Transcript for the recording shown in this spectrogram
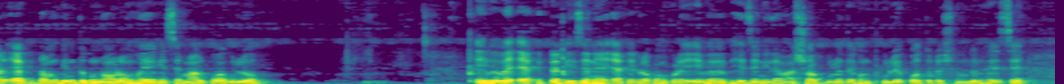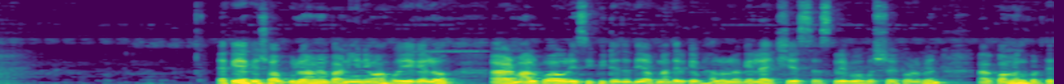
আর একদম কিন্তু নরম হয়ে গেছে মালপোয়াগুলো। এইভাবে এক একটা ডিজাইনে এক এক রকম করে এইভাবে ভেজে নিলাম। আর সবগুলো দেখুন ফুলে কতটা সুন্দর হয়েছে। একে একে সবগুলো আমার বানিয়ে নেওয়া হয়ে গেল। আর মালপোয়া রেসিপিটা যদি আপনাদেরকে ভালো লাগে লাইক শেয়ার সাবস্ক্রাইব অবশ্যই করবেন। আর কমেন্ট করতে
